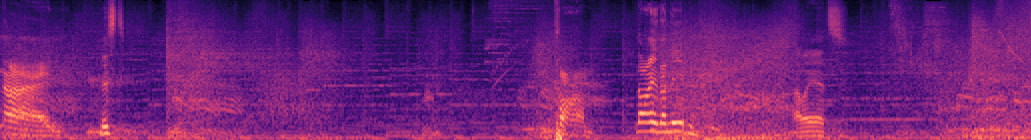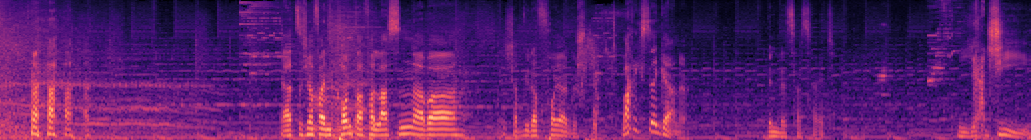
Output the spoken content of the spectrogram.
Nein. Mist. Bam. Nein, daneben. Aber jetzt. er hat sich auf einen Konter verlassen, aber ich habe wieder Feuer gespuckt. Mache ich sehr gerne. In letzter Zeit. Yachi.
